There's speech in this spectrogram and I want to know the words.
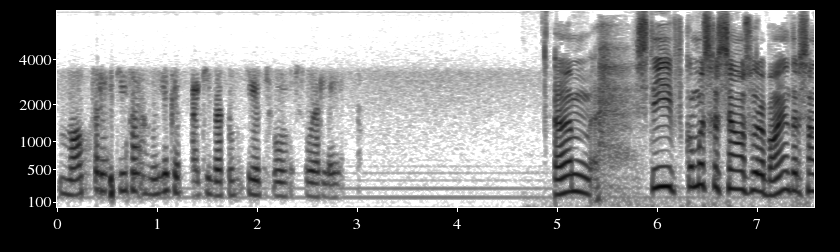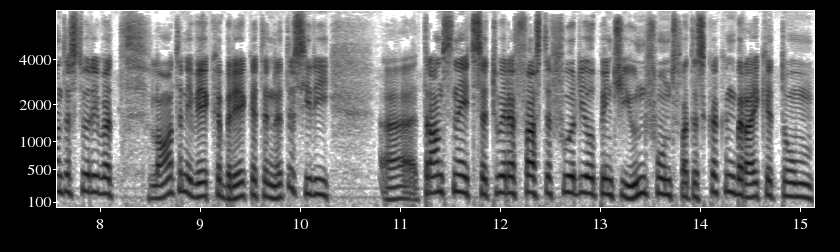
maak vir 'n bietjie van moeilike tydjie wat ons steeds voor ons voorlê. Ehm um, Steve, kom ons gesels oor 'n baie interessante storie wat laat in die week gebreek het en dit is hierdie uh Transnet se tweede vaste voordeel pensioenfonds wat 'n skikking bereik het om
